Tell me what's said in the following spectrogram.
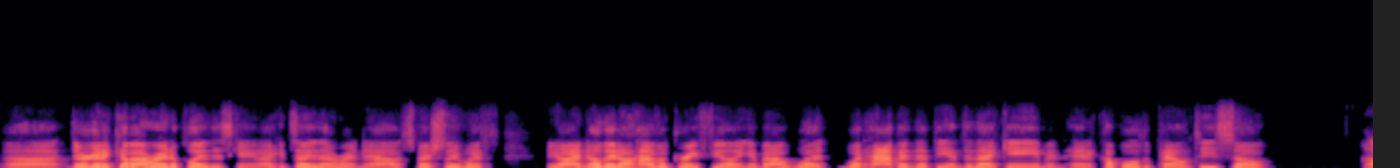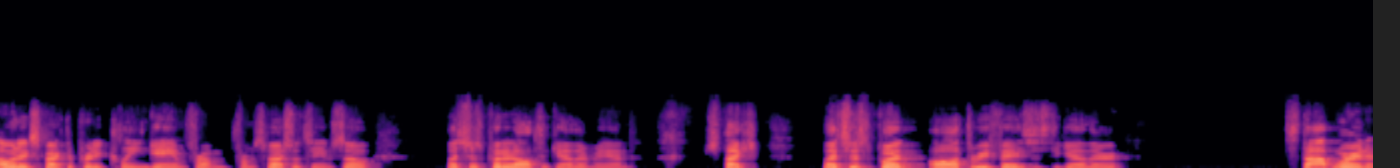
uh, they're going to come out ready to play this game. I can tell you that right now, especially with you know I know they don't have a great feeling about what what happened at the end of that game and and a couple of the penalties. So I would expect a pretty clean game from from special teams. So let's just put it all together, man. like, let's just put all three phases together. Stop worrying.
